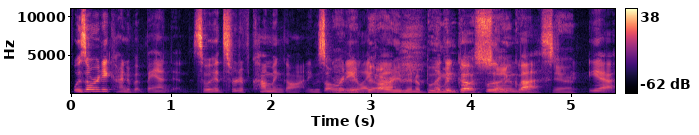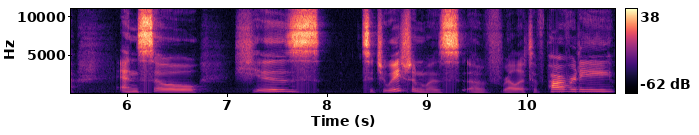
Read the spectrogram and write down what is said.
Was already kind of abandoned, so it had sort of come and gone. It was already yeah, like already a, been a boom like and a go, bust boom cycle. and bust. Yeah, yeah, and so his situation was of relative poverty,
